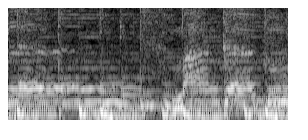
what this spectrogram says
love. Mangkeku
